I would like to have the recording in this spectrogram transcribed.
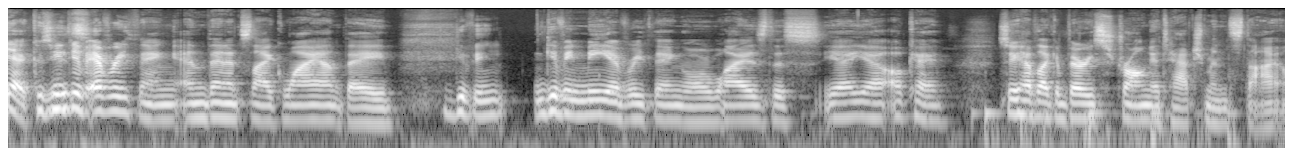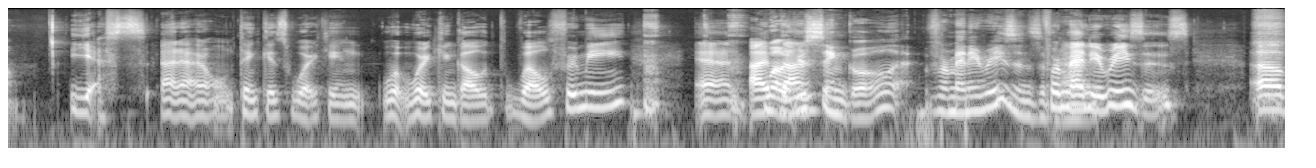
yeah, because you It's- give everything, and then it's like, why aren't they giving. giving me everything, or why is this? Yeah, yeah, okay. So you have like a very strong attachment style. Yes, and I don't think it's working working out well for me. And I've well, done you're single for many reasons. for many reasons. Uh,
